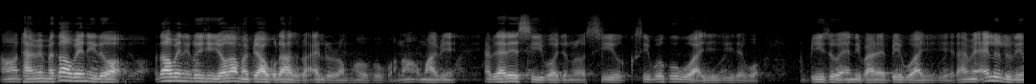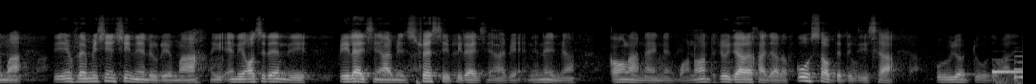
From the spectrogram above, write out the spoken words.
နော်ဒါပေမဲ့မတော့ဘဲနေတော့မတော့ဘဲနေလို့ရှိရင်ယောဂမပြောက်ဘူးလားဆိုတော့အဲ့လိုတော့မဟုတ်ဘူးပေါ့နော်ဥပမာဖြင့် hepatitis C ပေါ့ကျွန်တော်တို့ C ကို C ဘိုးခုဘိုးကအရေးကြီးတယ်ပေါ့ B ဆို antibiotic ပေးဖို့အရေးကြီးတယ်ဒါပေမဲ့အဲ့လိုလူတွေမှာဒီ inflammation ရှိနေတဲ့လူတွေမှာဒီ antioxidant တွေပေးလိုက်ခြင်းအပြင် stress တွေပေးလိုက်ခြင်းအပြင်နည်းနည်းများ ကောင်းလာနိုင်တယ်ပေါ့နော်တချို့ကြတဲ့ခါကျတော့ course of the disease ကပို့ပြီးတော့တိုးသွားတယ်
